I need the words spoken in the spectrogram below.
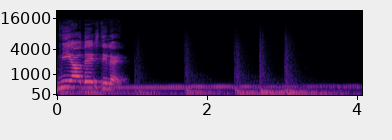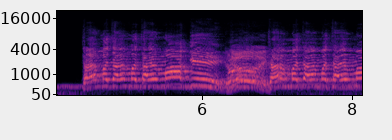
मी आदेश दिलाय छायाम्मा छायाम्मा छायाम्मा की छायाम्मा छायाम्मा छायाम्मा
